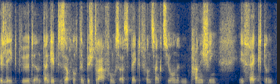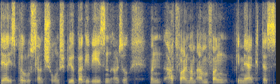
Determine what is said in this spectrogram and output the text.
belegt würde. Und dann gibt es auch noch den Bestrafungsaspekt von Sanktionen, den Punishing-Effekt, und der ist bei Russland schon spürbar gewesen. Also man hat vor allem am Anfang gemerkt, dass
